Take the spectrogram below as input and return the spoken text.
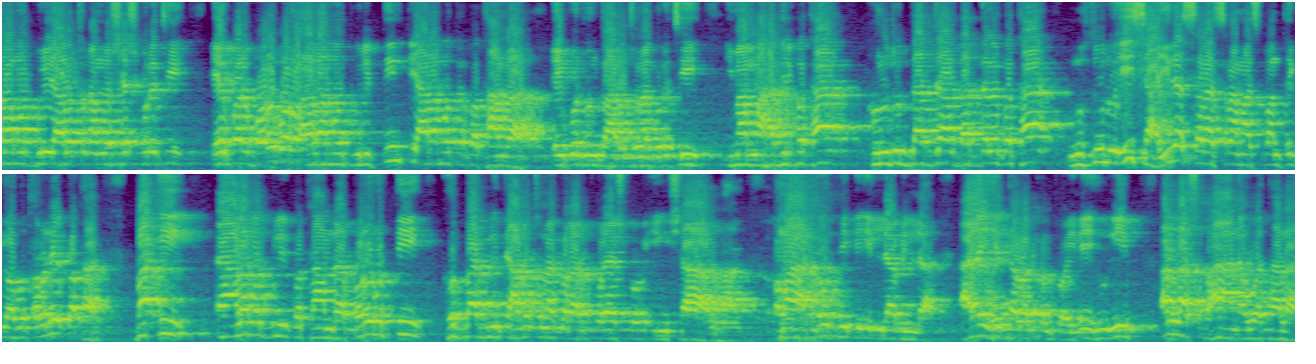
আলামত গুলির আলোচনা আমরা শেষ করেছি। এরপরে বড় বড় আলামত গুলির তিনটি আলামতের কথা আমরা এই পর্যন্ত আলোচনা করেছি। ইমাম মাহাদির কথা দাজ্জালের কথা, নুজুল ঈসা ইলাস সালাম আসমান থেকে অবতরণের কথা। বাকি আলামত গুলির কথা আমরা পরবর্তী খুতবাগুলিতে আলোচনা করার প্রয়াস করব ইনশাআল্লাহ। আল্লাহ তাআলা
